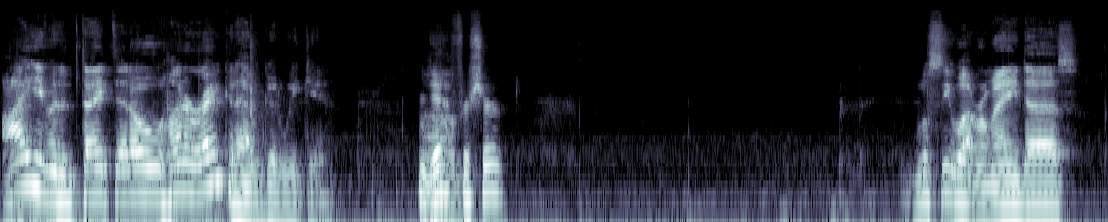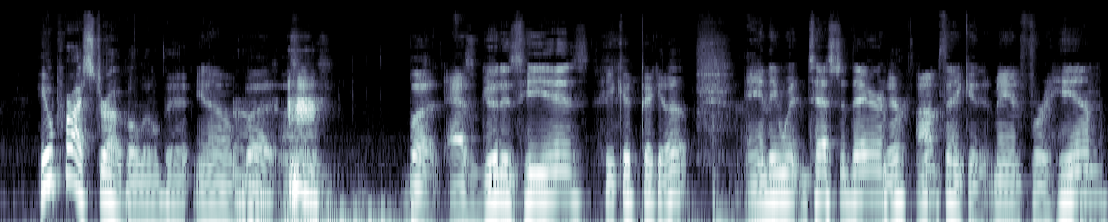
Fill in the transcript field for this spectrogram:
I even think that old Hunter-Reay could have a good weekend. Yeah, Um, for sure. We'll see what Romain does, He'll probably struggle a little bit. you know, Uh-huh. but um, but as good as he is, He could pick it up. And they went and tested there. Yeah. I'm thinking, man, for him,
